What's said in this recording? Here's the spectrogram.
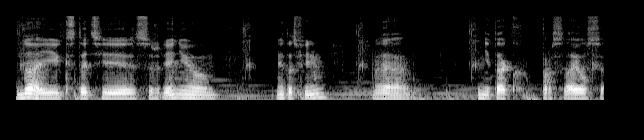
Да, и, кстати, к сожалению, этот фильм э, не так прославился,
